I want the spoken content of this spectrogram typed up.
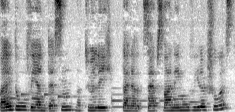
Weil du währenddessen natürlich deine Selbstwahrnehmung wieder schulst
